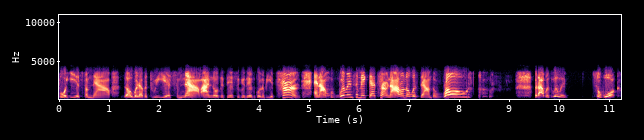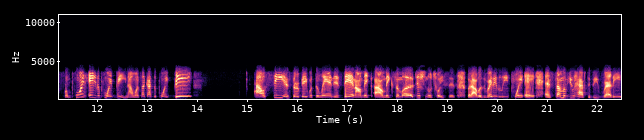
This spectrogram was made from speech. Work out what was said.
four years from now or whatever, three years from now. I know that there's there's going to be a turn, and I'm willing to make that turn. Now I don't know what's down the road, but I was willing to walk from point A to point B. Now once I got to point B, I'll see and survey what the land is there, and I'll make I'll make some uh, additional choices. But I was ready to leave point A, and some of you have to be ready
